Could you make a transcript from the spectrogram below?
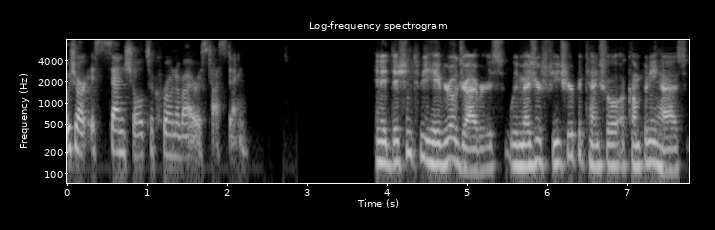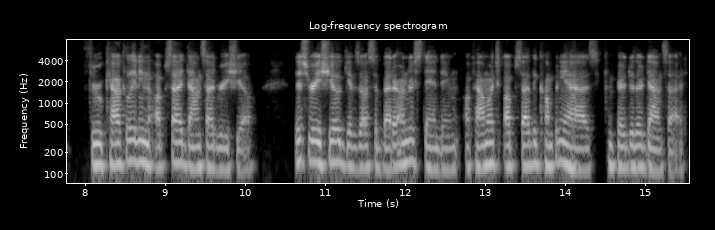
which are essential to coronavirus testing. In addition to behavioral drivers, we measure future potential a company has through calculating the upside downside ratio. This ratio gives us a better understanding of how much upside the company has compared to their downside.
